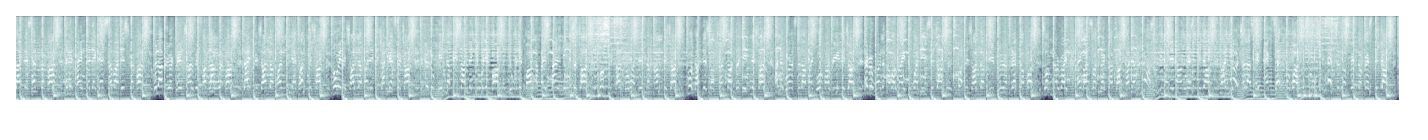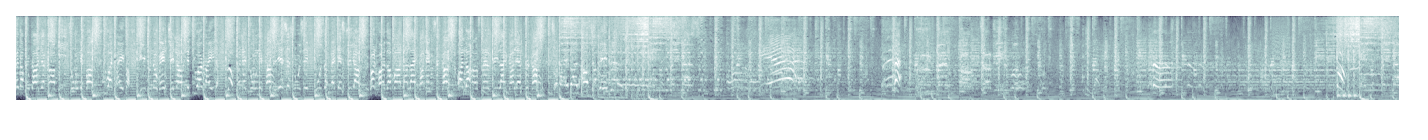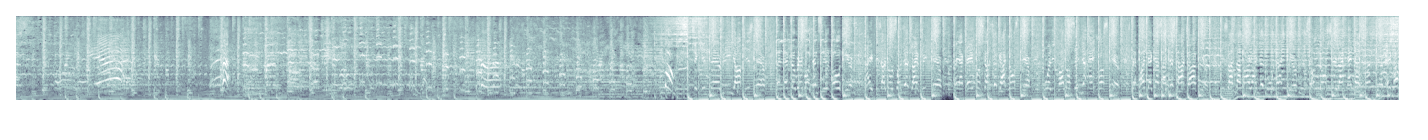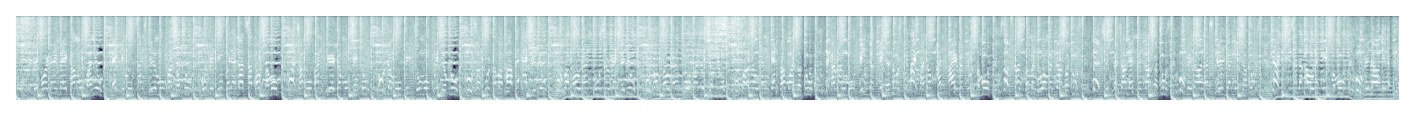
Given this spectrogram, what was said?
like Decepticons Anytime that they of sever discrepancy We'll have your and with some long weapons Night vision upon the attack mission Coalition of politician gets richer If you look in the face of the newly born The newly born of his man nutrition Suspicion to what is the ambition. Total destruction, not the ignition? And the world still a fight over religion. Everyone have a right to a decision. Position the people reflect upon Something right. On and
